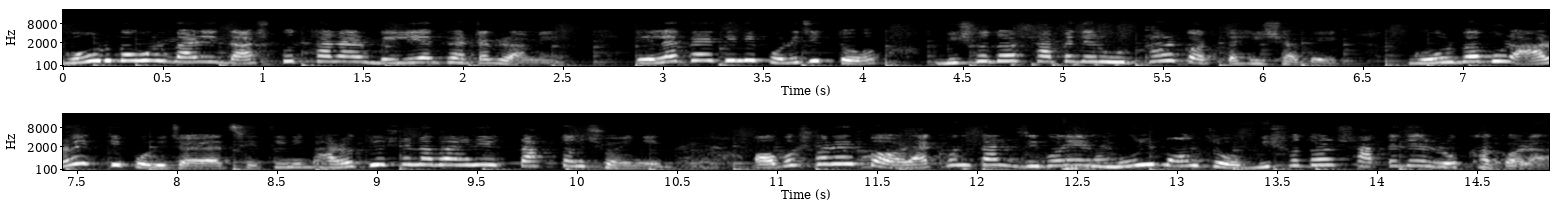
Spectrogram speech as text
গৌরবাবুর বাড়ি দাসপুর থানার বেলিয়াঘাটা গ্রামে। এলাকায় তিনি পরিচিত বিষধর সাপেদের উদ্ধারকর্তা হিসাবে। গৌরবাবুর আরও একটি পরিচয় আছে। তিনি ভারতীয় সেনাবাহিনীর প্রাক্তন সৈনিক। অবসরের পর এখন তার জীবনের মূল মন্ত্র বিষধর সাপেদের রক্ষা করা।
